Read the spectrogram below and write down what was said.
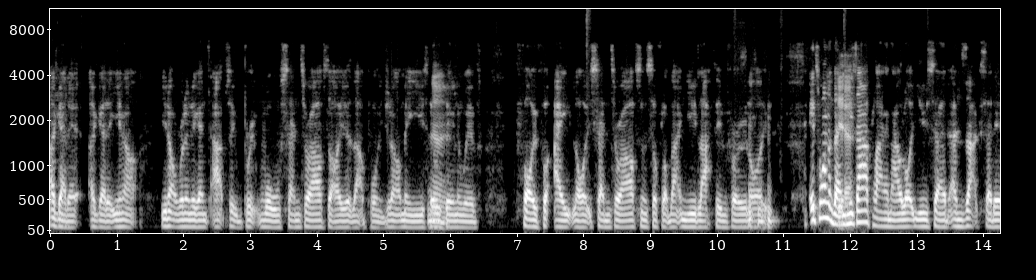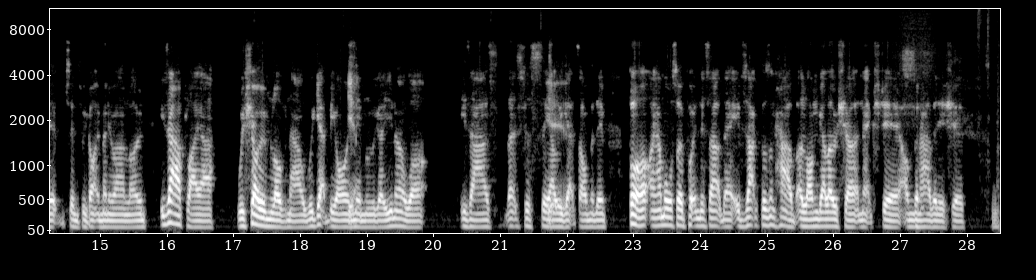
I get mm. it. I get it. You're not you're not running against absolute brick wall centre halves, are you? At that point, do you know what I mean? You're still No. dealing with five foot eight like centre halves and stuff like that, and you laughing through like. It's one of them. Yeah. He's our player now, like you said, and Zach said it since we got him anywhere on loan. He's our player. We show him love now. We get behind Yeah. him and we go, you know what? He's ours. Let's just see how he Yeah. gets on with him. But I am also putting this out there. If Zach doesn't have a long yellow shirt next year, I'm gonna have an issue.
